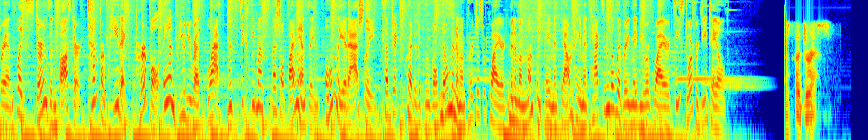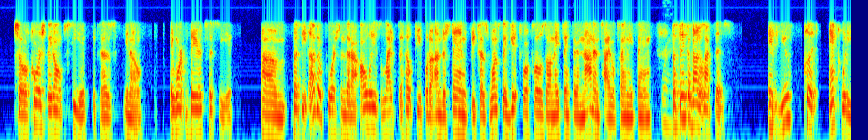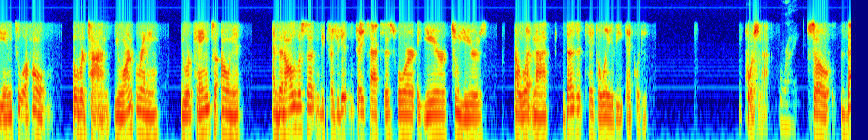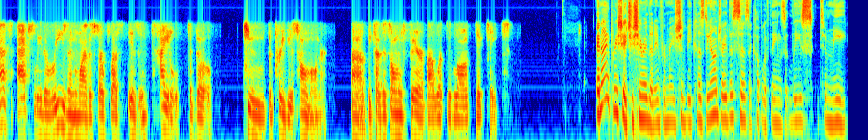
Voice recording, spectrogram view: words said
brands like Stearns and Foster, Tempur-Pedic, Purple, and Beautyrest Black with 60-month special financing only at Ashley. Subject to credit approval. No minimum purchase required. Minimum monthly payment, down payment, tax, and delivery may be required. See store for details address. So of course they don't see it because you know they weren't there to see it. Um, but the other portion that I always like to help people to understand because once they get foreclosed on, they think they're not entitled to anything. Right. But think about it like this: if you put equity into a home over time, you weren't renting, you were paying to own it, and then all of a sudden, because you didn't pay taxes for a year, two years, or whatnot, does it take away the equity? Of course not. Right. So that's actually the reason why the surplus is entitled to go to the previous homeowner, uh, because it's only fair by what the law dictates. And I appreciate you sharing that information because, DeAndre, this says a couple of things, at least to me.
